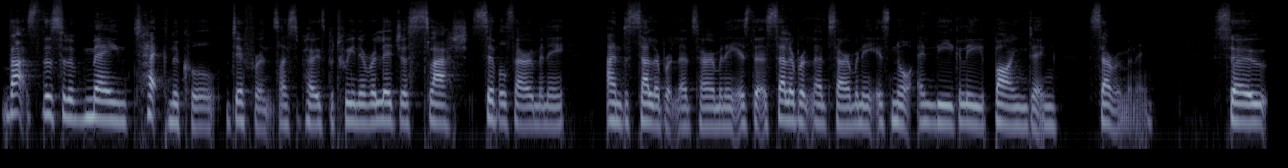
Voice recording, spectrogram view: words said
that's the sort of main technical difference, I suppose, between a religious slash civil ceremony and a celebrant led ceremony is that a celebrant led ceremony is not a legally binding ceremony. So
